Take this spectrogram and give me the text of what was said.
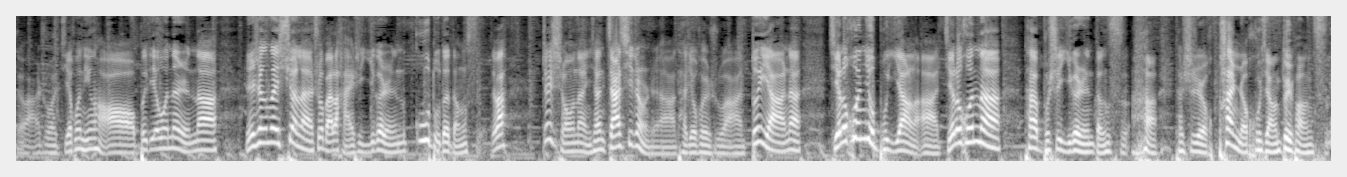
对吧？说结婚挺好，不结婚的人呢，人生在绚烂，说白了还是一个人孤独的等死，对吧？这时候呢，你像佳期这种人啊，他就会说啊，对呀，那结了婚就不一样了啊，结了婚呢，他不是一个人等死哈，他是盼着互相对方死。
